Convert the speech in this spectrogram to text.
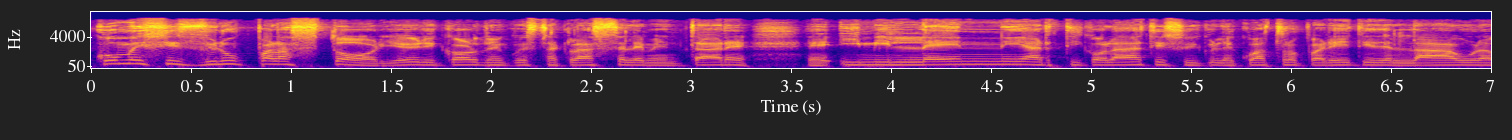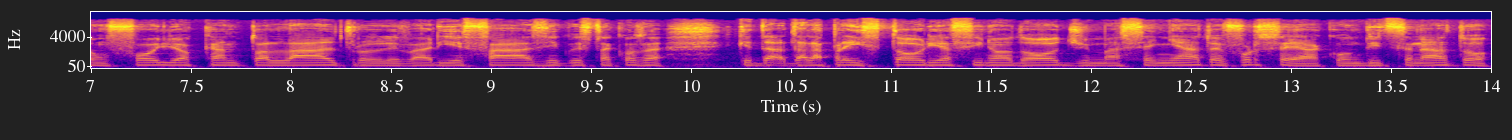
come si sviluppa la storia. Io ricordo in questa classe elementare eh, i millenni articolati sulle quattro pareti dell'aula, un foglio accanto all'altro, le varie fasi, questa cosa che da, dalla preistoria fino ad oggi mi ha segnato e forse ha condizionato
